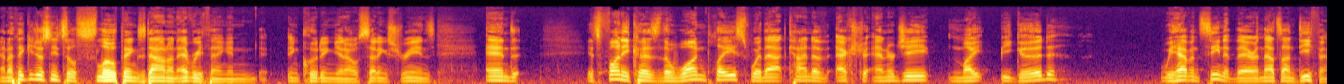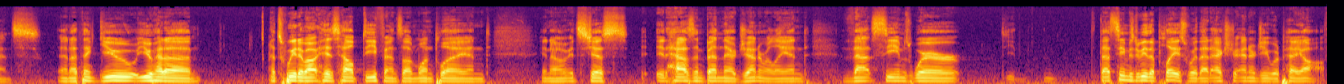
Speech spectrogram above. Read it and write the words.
And I think he just needs to slow things down on everything, and including you know setting screens. And it's funny because the one place where that kind of extra energy might be good, we haven't seen it there, and that's on defense. And I think you you had a a tweet about his help defense on one play, and you know it's just it hasn't been there generally, and that seems where that seems to be the place where that extra energy would pay off.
